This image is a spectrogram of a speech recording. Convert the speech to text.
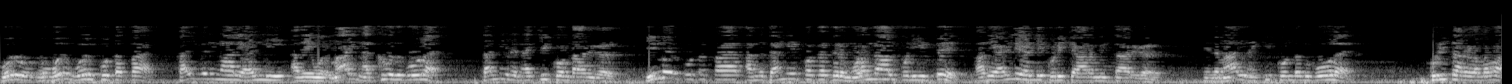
ஒரு ஒரு ஒரு கூட்டத்தார். கைகளினாலே அள்ளி அதை ஒரு நாய் நக்குவது போல தண்ணீரை நக்கிக் கொண்டார்கள். இன்னொரு கூட்டத்தார் அந்த தண்ணீர் பக்கத்தில் முழங்கால் பொடியிட்டு அதை அள்ளி அள்ளி குடிக்க ஆரம்பித்தார்கள். இந்த நாய் நக்கிக் கொண்டது போல குடித்தார்கள் அல்லவா?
